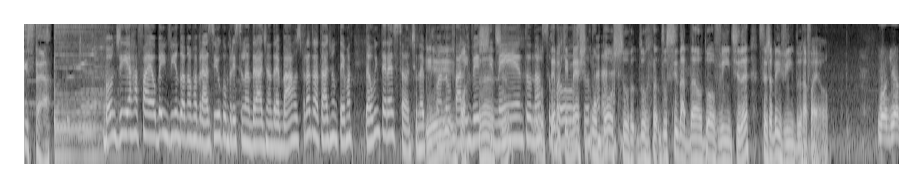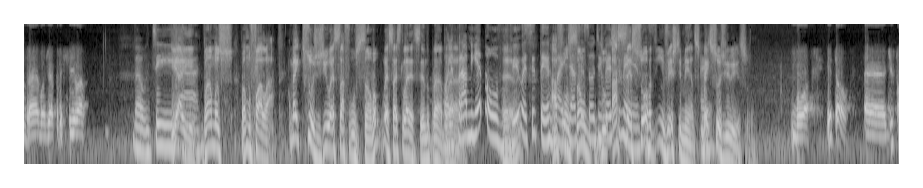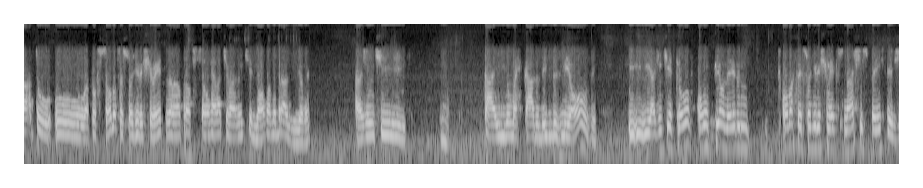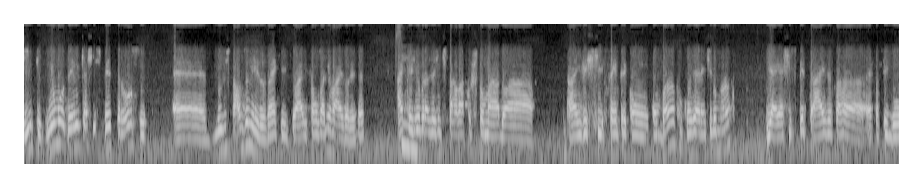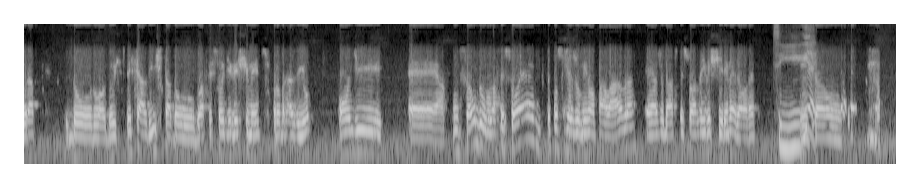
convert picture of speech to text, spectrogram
Entrevista. Bom dia, Rafael. Bem-vindo à Nova Brasil com Priscila Andrade e André Barros para tratar de um tema tão interessante, né? Porque e quando fala investimento, né? nosso O tema bolso... que mexe com o bolso do, do cidadão, do ouvinte, né? Seja bem-vindo, Rafael. Bom dia, André. Bom dia, Priscila. Bom dia. E aí, vamos, vamos falar. Como é que surgiu essa função? Vamos começar esclarecendo para. Pra... Olha, para mim é novo, é, viu? Esse termo a aí função de assessor de do investimentos. Assessor de investimentos. Como é, é que surgiu isso? Boa. Então, é, de fato, o, a profissão do assessor de investimentos é uma profissão relativamente nova no Brasil, né? A gente está aí no mercado desde 2011 e, e, a gente entrou como pioneiro como assessor de investimentos na XP em Sergipe, em um modelo que a XP trouxe é, nos Estados Unidos, né? Que, lá são os advisors, né? Aí no Brasil a gente estava acostumado a, a investir sempre com, com o banco, com o gerente do banco, e aí a XP traz essa, essa figura do, do, do especialista, do, do assessor de investimentos para o Brasil, onde é, a função do assessor é, se eu fosse resumir uma palavra, é ajudar as pessoas a investirem melhor, né? Sim. Então.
